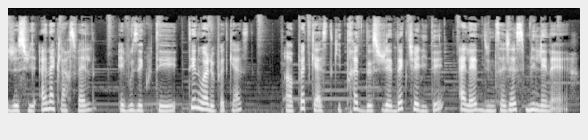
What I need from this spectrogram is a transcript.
Je suis Anna Klarsfeld et vous écoutez Ténois le podcast, un podcast qui traite de sujets d'actualité à l'aide d'une sagesse millénaire.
